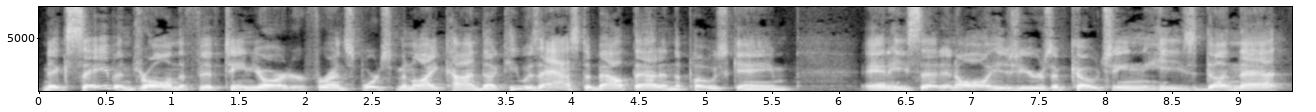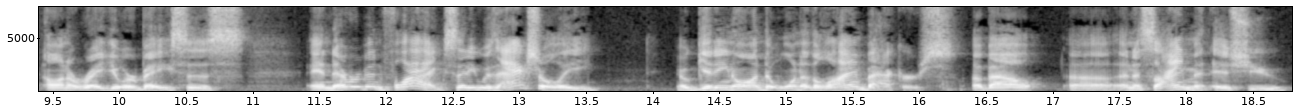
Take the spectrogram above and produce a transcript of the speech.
Nick Saban drawing the 15 yarder for unsportsmanlike conduct. He was asked about that in the post game, and he said in all his years of coaching, he's done that on a regular basis and never been flagged. Said he was actually you know, getting on to one of the linebackers about uh, an assignment issue,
